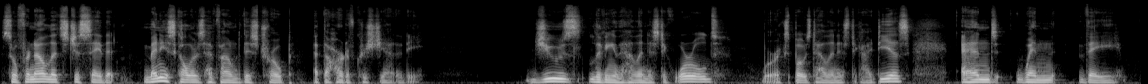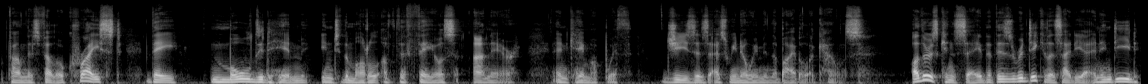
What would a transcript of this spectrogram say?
So for now, let's just say that many scholars have found this trope at the heart of Christianity. Jews living in the Hellenistic world were exposed to Hellenistic ideas, and when they found this fellow Christ, they molded him into the model of the Theos Aner and came up with Jesus as we know him in the Bible accounts. Others can say that this is a ridiculous idea, and indeed,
